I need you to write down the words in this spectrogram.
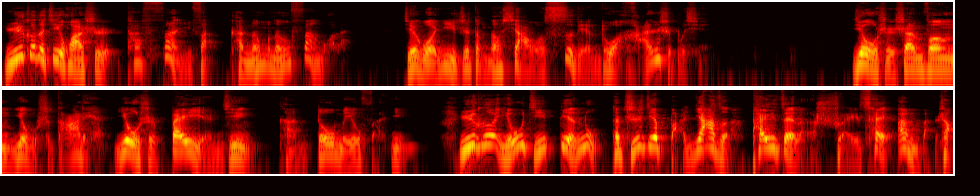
于哥的计划是他饭一饭，看能不能饭过来。结果一直等到下午四点多，还是不行。又是扇风，又是打脸，又是掰眼睛，看都没有反应。于哥由急变怒，他直接把鸭子拍在了甩菜案板上，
